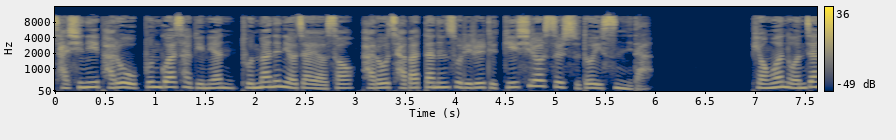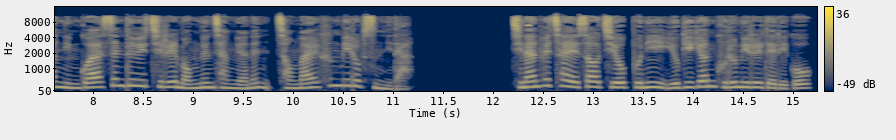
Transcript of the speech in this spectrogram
자신이 바로 옥분과 사귀면 돈 많은 여자여서 바로 잡았다는 소리를 듣기 싫었을 수도 있습니다. 병원 원장님과 샌드위치를 먹는 장면은 정말 흥미롭습니다. 지난 회차에서 지옥분이 유기견 구름이를 데리고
